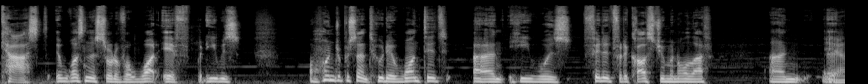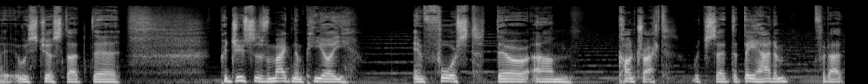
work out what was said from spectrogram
cast. It wasn't a sort of a what if, but he was 100% who they wanted, and he was fitted for the costume and all that. And uh, Yeah. it was just that the producers of Magnum PI enforced their um, contract, which said that they had him for that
